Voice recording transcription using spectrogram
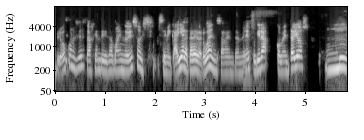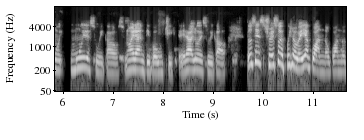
pero vos conocés a esta gente que está poniendo eso, y se, me caía la cara de vergüenza, ¿me entendés? Porque eran comentarios muy, muy desubicados, no eran tipo un chiste, era algo desubicado. Entonces, yo eso después lo veía cuando, cuando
